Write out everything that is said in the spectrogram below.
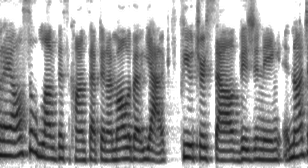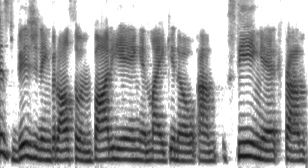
But I also love this concept, and I'm all about, yeah, future self visioning, and not just visioning, but also embodying and like, you know, um, seeing it from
